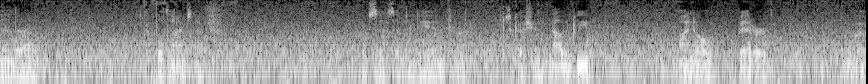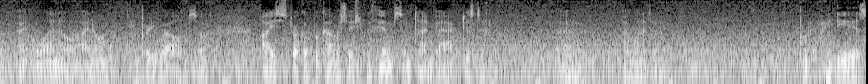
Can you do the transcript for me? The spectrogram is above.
And uh, a couple times I've, I've said something to him for discussion. Navadvip, I know better. Uh, I, well, I know I know him pretty well, so I struck up a conversation with him some time back just to, uh, I wanted to put ideas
